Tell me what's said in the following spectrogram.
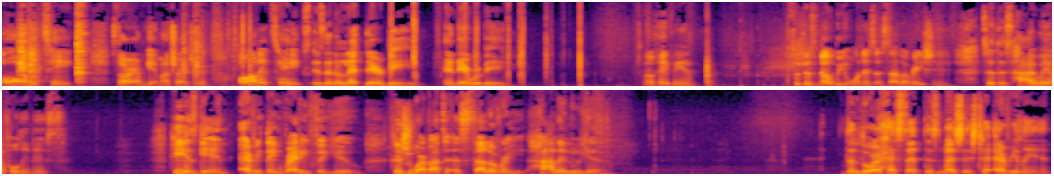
All it takes, sorry, I'm getting my charger. All it takes is that a let there be, and there will be. Okay, fam? So just know we on this acceleration to this highway of holiness. He is getting everything ready for you because you are about to accelerate. Hallelujah. The Lord has sent this message to every land.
